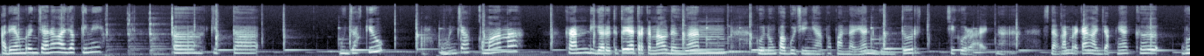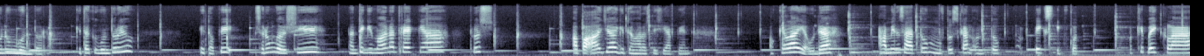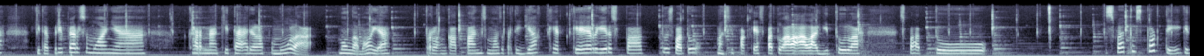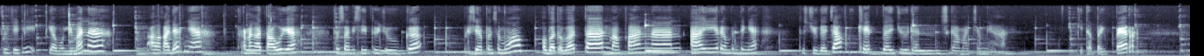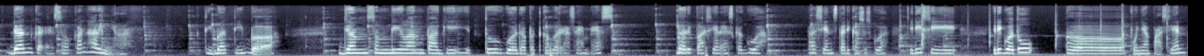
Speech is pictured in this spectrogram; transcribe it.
ada yang berencana ngajak ini uh, kita muncak yuk. Ah, muncak ke mana kan di Garut itu ya terkenal dengan Gunung Pagucinya, Papandayan, Guntur, Cikuray. Nah, sedangkan mereka ngajaknya ke Gunung Guntur. Kita ke Guntur yuk. Eh tapi seru gak sih? Nanti gimana treknya? Terus apa aja gitu yang harus disiapin? Oke lah ya udah. Amin satu memutuskan untuk fix ikut. Oke baiklah, kita prepare semuanya karena kita adalah pemula mau nggak mau ya perlengkapan semua seperti jaket, carrier, sepatu, sepatu masih pakai sepatu ala-ala gitulah. Sepatu sepatu sporty gitu jadi ya mau gimana ala kadarnya karena nggak tahu ya. Terus habis itu juga persiapan semua obat-obatan makanan air yang penting ya terus juga jaket baju dan segala macamnya. Kita prepare dan keesokan harinya tiba-tiba jam 9 pagi itu gue dapat kabar SMS dari pasien SK gue pasien studi kasus gue jadi si jadi gue tuh uh, punya pasien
